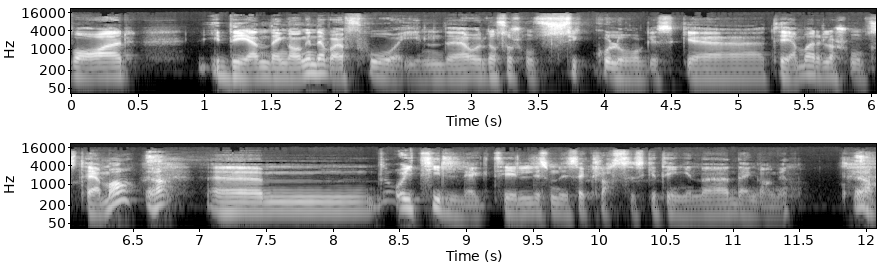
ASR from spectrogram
var ideen den gangen, det var å få inn det organisasjonspsykologiske temaet, relasjonstemaet. Ja. Um, og i tillegg til liksom disse klassiske tingene den gangen. Ja.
